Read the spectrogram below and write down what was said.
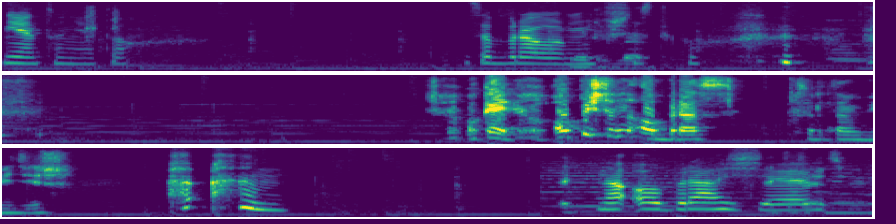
Nie, to nie to. Zabrałem mi Kurde. wszystko. Okej, opisz ten obraz. które tam widzisz? Na jaki obrazie to jest dźwięk?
